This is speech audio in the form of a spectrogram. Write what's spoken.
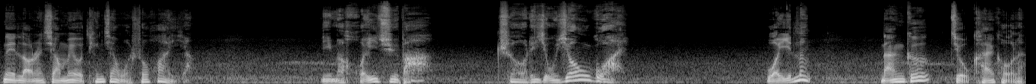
那老人像没有听见我说话一样：“你们回去吧，这里有妖怪。”我一愣，南哥就开口了。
